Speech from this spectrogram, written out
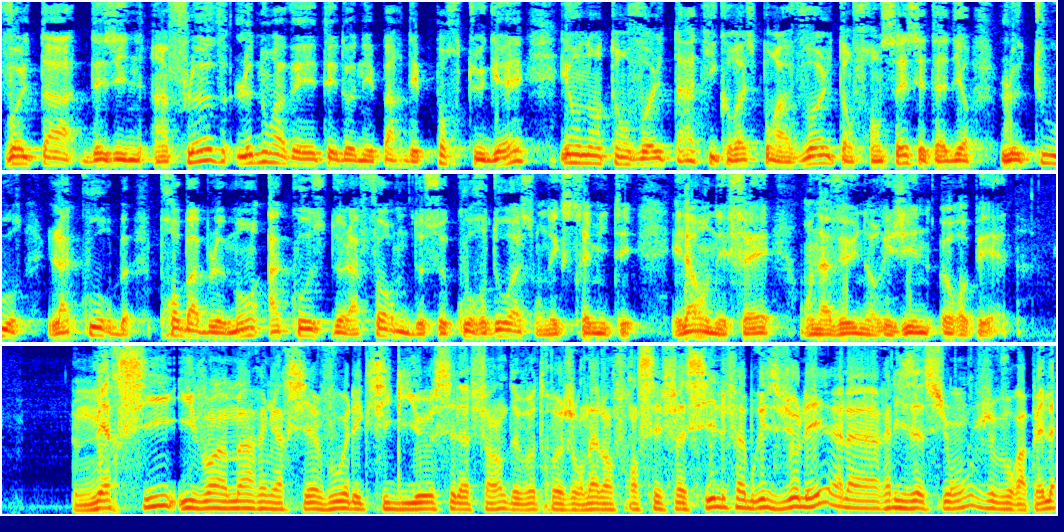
Volta désigne un fleuve. Le nom avait été donné par des Portugais et on entend Volta qui correspond à volte en français, c'est-à-dire le tour, la courbe, probablement à cause de la forme de ce cours d'eau à son extrémité. Et là, en effet, on avait une origine européenne. Merci Yvan Amar et merci à vous Alexis Guilleux. C'est la fin de votre journal en français facile. Fabrice Violet à la réalisation. Je vous rappelle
